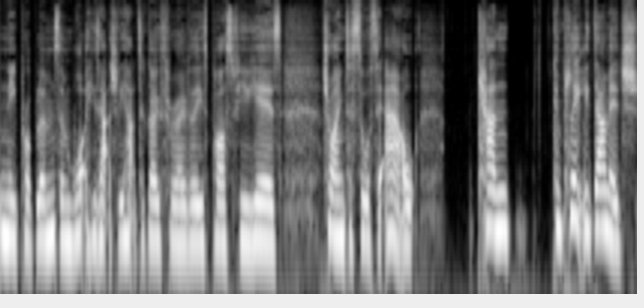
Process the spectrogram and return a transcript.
knee problems and what he's actually had to go through over these past few years trying to sort it out can completely damage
